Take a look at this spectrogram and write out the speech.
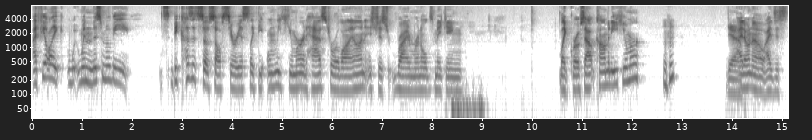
I feel like w- when this movie, it's, because it's so self serious, like the only humor it has to rely on is just Ryan Reynolds making like gross out comedy humor. Mm-hmm. Yeah. I don't know. I just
